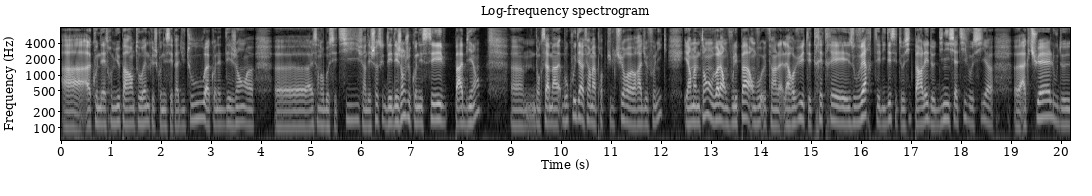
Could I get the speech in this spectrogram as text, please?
à, à, connaître mieux par Antoine que je connaissais pas du tout, à connaître des gens, euh, euh, Alessandro Bossetti, enfin des choses, des, gens que je connaissais pas bien. Euh, donc ça m'a beaucoup aidé à faire ma propre culture euh, radiophonique et en même temps voilà on voulait pas enfin la, revue était très très ouverte et l'idée c'était aussi de parler d'initiatives aussi euh, actuelles ou de,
